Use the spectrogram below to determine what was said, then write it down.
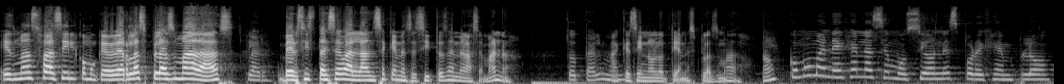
es más fácil como que verlas plasmadas, claro. ver si está ese balance que necesitas en la semana. Totalmente. A que si no lo tienes plasmado, ¿no? ¿Cómo manejan las emociones, por ejemplo?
